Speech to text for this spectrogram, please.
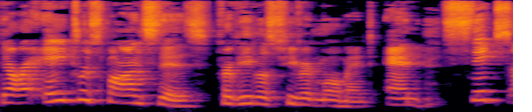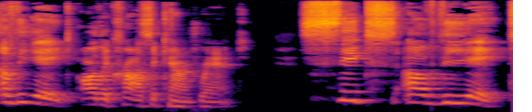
There are eight responses for people's favorite moment, and six of the eight are the cross account rant. Six of the eight.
